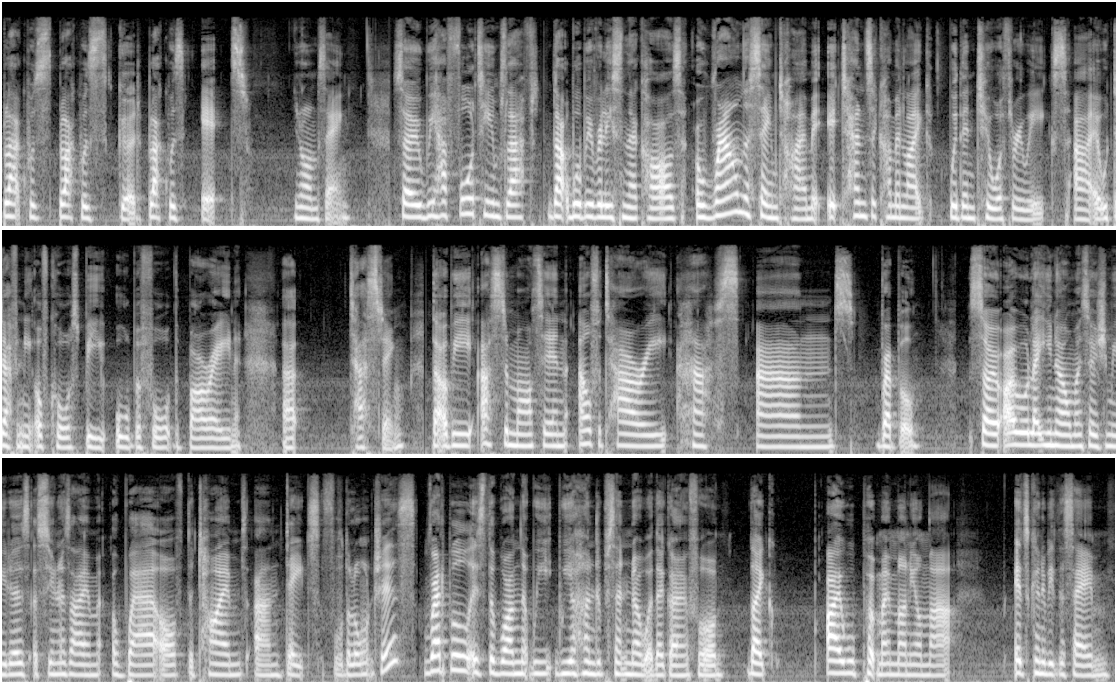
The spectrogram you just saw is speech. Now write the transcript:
Black was black was good. Black was it. You know what I'm saying? So we have four teams left that will be releasing their cars around the same time. It, it tends to come in like within two or three weeks. Uh, it will definitely, of course, be all before the Bahrain uh, testing. That'll be Aston Martin, AlphaTauri, Haas, and Red Bull. So I will let you know on my social medias as soon as I'm aware of the times and dates for the launches. Red Bull is the one that we we 100% know what they're going for. Like I will put my money on that. It's going to be the same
